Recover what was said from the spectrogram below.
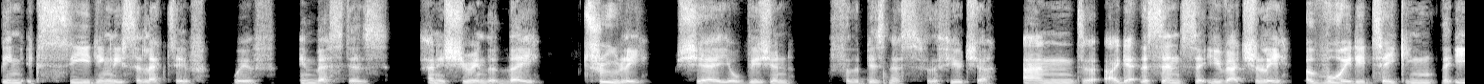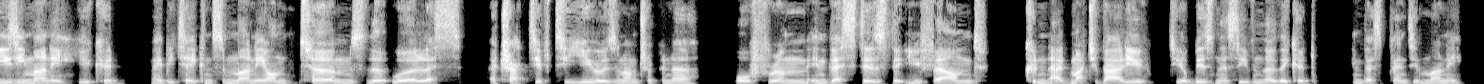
being exceedingly selective with investors and ensuring that they truly share your vision for the business for the future. And uh, I get the sense that you've actually avoided taking the easy money. You could maybe taken some money on terms that were less attractive to you as an entrepreneur or from investors that you found couldn't add much value to your business, even though they could invest plenty of money.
